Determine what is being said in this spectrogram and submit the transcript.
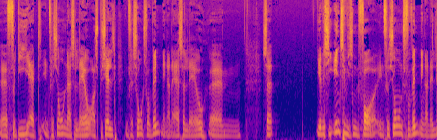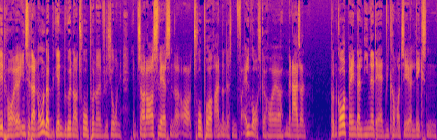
øh, fordi at inflationen er så lav, og specielt inflationsforventningerne er så lave. Øh, så jeg vil sige, indtil vi sådan får inflationsforventningerne lidt højere, indtil der er nogen, der igen begynder at tro på noget inflation, jamen, så er der også været sådan at, at tro på, at renterne sådan for alvor skal højere. Men altså, på den korte bane, der ligner det, at vi kommer til at ligge sådan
